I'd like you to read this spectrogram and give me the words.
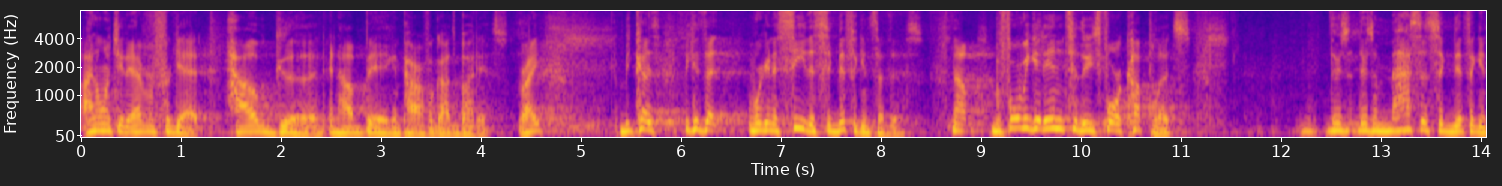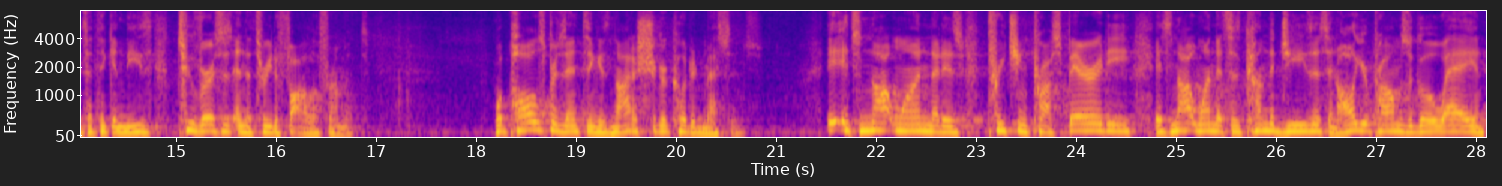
I don't want you to ever forget how good and how big and powerful God's butt is, right? Because, because that, we're going to see the significance of this. Now, before we get into these four couplets, there's, there's a massive significance, I think, in these two verses and the three to follow from it. What Paul's presenting is not a sugar coated message. It's not one that is preaching prosperity. It's not one that says, come to Jesus and all your problems will go away. And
